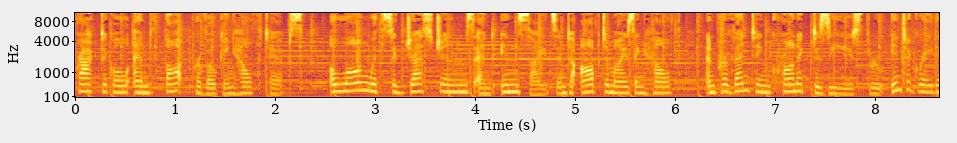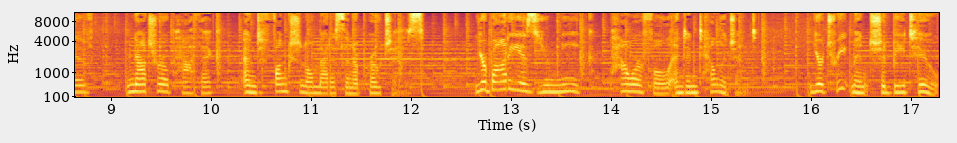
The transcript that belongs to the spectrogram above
practical, and thought provoking health tips, along with suggestions and insights into optimizing health and preventing chronic disease through integrative, naturopathic, and functional medicine approaches. Your body is unique, powerful, and intelligent. Your treatment should be too.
